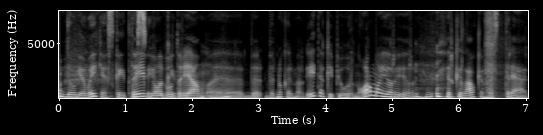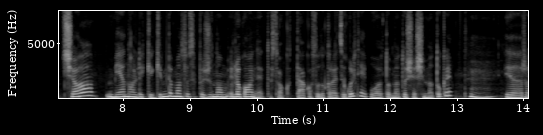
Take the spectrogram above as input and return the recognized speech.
Daugia vaikė skaito. Taip, jo labiau kaip... turėjom mhm. ber, berniuką ir mergaitę, kaip jau ir norma, ir, ir, mhm. ir kai laukiamės trečio, mėno iki gimdymo susipažinom į ligonę, tiesiog teko su dukra atsigulti, jai buvo tuo metu šeši metukai. Mhm. Ir,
